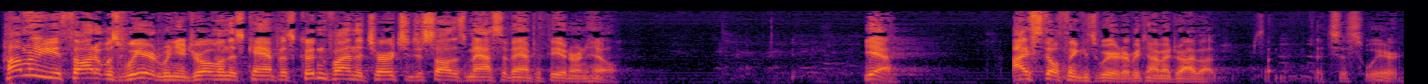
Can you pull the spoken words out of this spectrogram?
how many of you thought it was weird when you drove on this campus, couldn't find the church, and just saw this massive amphitheater and hill? Yeah, I still think it's weird every time I drive up. So it's just weird.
